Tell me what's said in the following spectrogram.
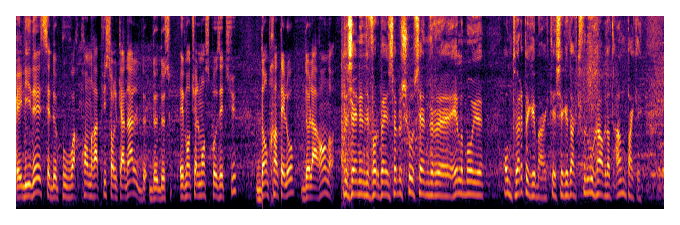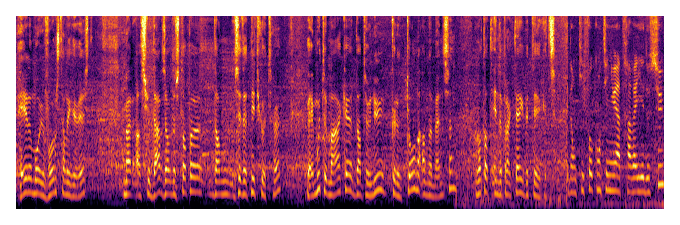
Et l'idée, c'est de pouvoir prendre appui sur le canal, de, éventuellement se poser dessus, d'emprunter l'eau, de la rendre. Er zijn in de voorbije summerschool zijn er uh, hele mooie ontwerpen gemaakt. Er is gedacht van hoe gaan we dat aanpakken? Hele mooie voorstellen geweest. Maar als we daar zouden stoppen, dan zit het niet goed. Hè? Wij moeten maken dat we nu kunnen tonen aan de mensen wat dat in de praktijk betekent. Donc il faut continuer à travailler dessus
